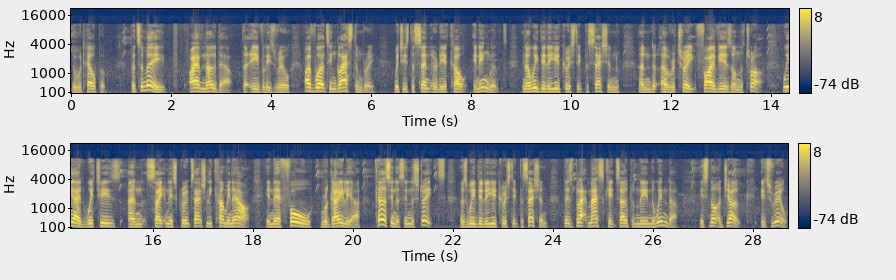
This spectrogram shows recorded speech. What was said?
who would help them. But to me, I have no doubt that evil is real. I've worked in Glastonbury, which is the centre of the occult in England. You know, we did a Eucharistic procession and a retreat five years on the trot. We had witches and Satanist groups actually coming out in their full regalia, cursing us in the streets as we did a Eucharistic procession. There's black mass kits openly in the window. It's not a joke, it's real.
